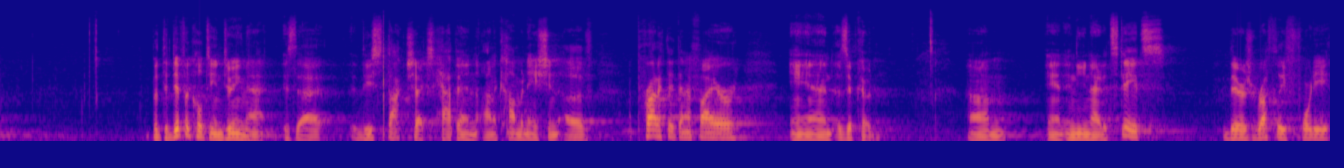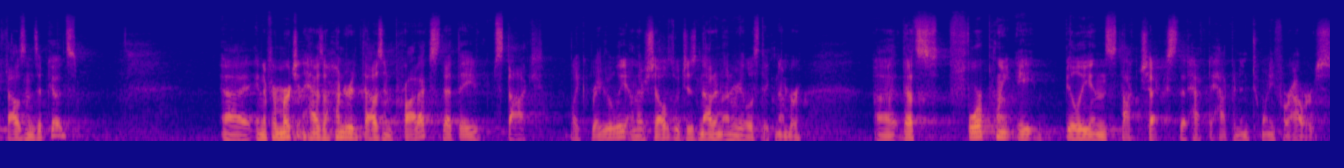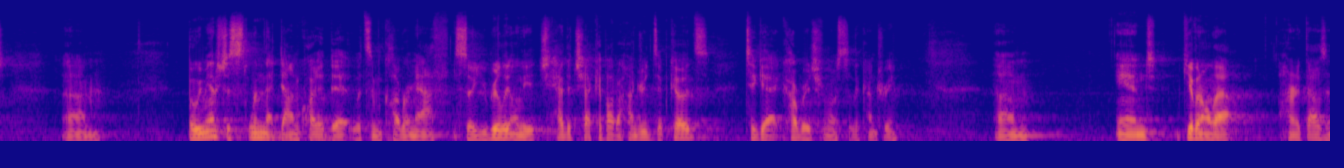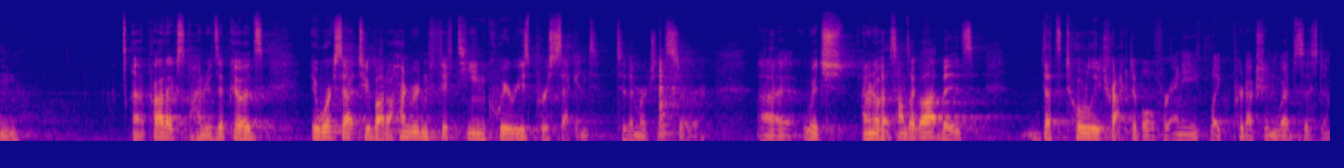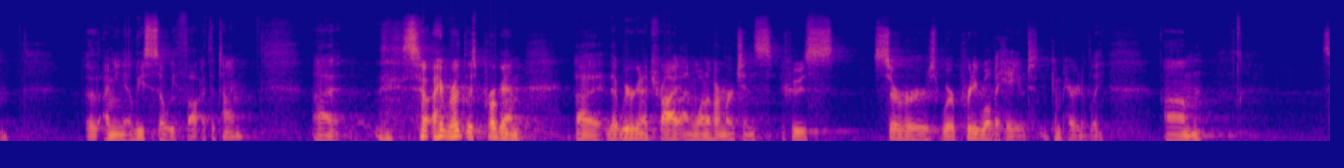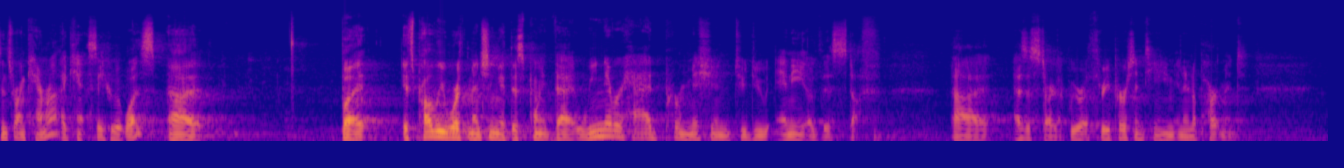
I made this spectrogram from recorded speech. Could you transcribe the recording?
but the difficulty in doing that is that these stock checks happen on a combination of a product identifier and a zip code. Um, and in the United States, there's roughly 48,000 zip codes. Uh, and if a merchant has 100,000 products that they stock like regularly on their shelves, which is not an unrealistic number, uh, that's 4.8 billion stock checks that have to happen in 24 hours. Um, but we managed to slim that down quite a bit with some clever math. So you really only had to check about 100 zip codes to get coverage for most of the country. Um, and given all that, 100,000 uh, products, 100 zip codes, it works out to about 115 queries per second to the merchant server, uh, which I don't know if that sounds like a lot, but it's, that's totally tractable for any like production web system. Uh, I mean, at least so we thought at the time. Uh, so I wrote this program uh, that we were going to try on one of our merchants whose servers were pretty well behaved comparatively. Um, since we're on camera, I can't say who it was. Uh, but it's probably worth mentioning at this point that we never had permission to do any of this stuff uh, as a startup. We were a three-person team in an apartment.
